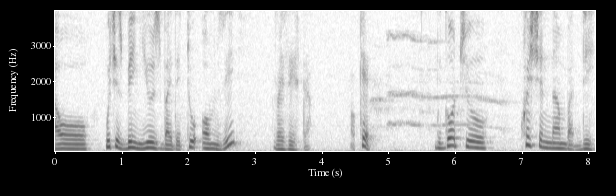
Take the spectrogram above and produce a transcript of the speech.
or which is being used by the 2 ohms resistor. Okay. We go to question number D.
